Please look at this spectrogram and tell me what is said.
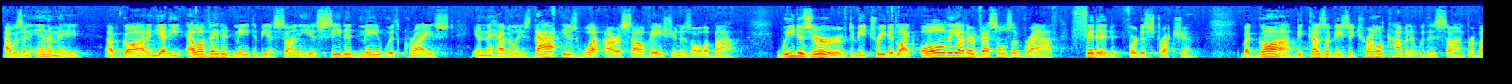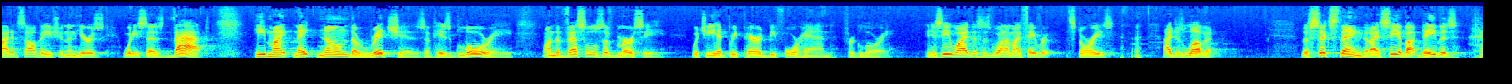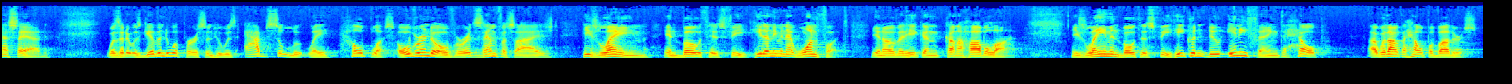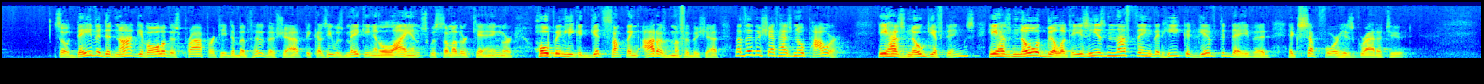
I was an enemy of God, and yet He elevated me to be a son. He has seated me with Christ in the heavenlies. That is what our salvation is all about. We deserve to be treated like all the other vessels of wrath fitted for destruction. But God, because of his eternal covenant with his Son, provided salvation. And here's what he says that he might make known the riches of his glory on the vessels of mercy which he had prepared beforehand for glory. Can you see why this is one of my favorite stories? I just love it. The sixth thing that I see about David's chesed was that it was given to a person who was absolutely helpless. Over and over, it's emphasized he's lame in both his feet. He doesn't even have one foot, you know, that he can kind of hobble on. He's lame in both his feet. He couldn't do anything to help uh, without the help of others. So David did not give all of his property to Mephibosheth because he was making an alliance with some other king or hoping he could get something out of Mephibosheth. Mephibosheth has no power. He has no giftings. He has no abilities. He has nothing that he could give to David except for his gratitude.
